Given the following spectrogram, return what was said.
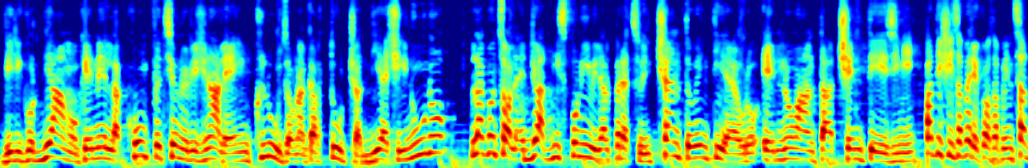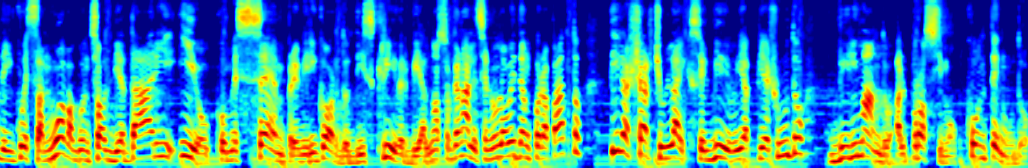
vi ricordiamo che nella confezione originale è inclusa una cartuccia 10 in 1, la console è già disponibile al prezzo di 120 euro 90 centesimi. Fateci sapere cosa pensate di questa nuova console di Atari, io come sempre vi ricordo di iscrivervi al nostro canale se non lo avete ancora fatto, di lasciarci un like se il video vi è piaciuto, vi rimando al prossimo contenuto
